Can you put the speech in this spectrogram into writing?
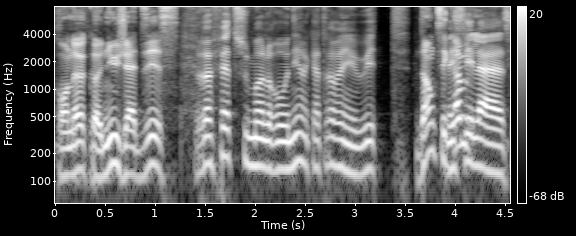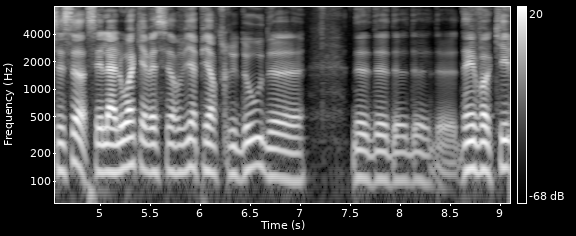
qu'on a connue jadis. Refaite sous Mulroney en 88. Donc, c'est Mais comme... c'est la, c'est ça, c'est la loi qui avait servi à Pierre Trudeau de, d'invoquer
